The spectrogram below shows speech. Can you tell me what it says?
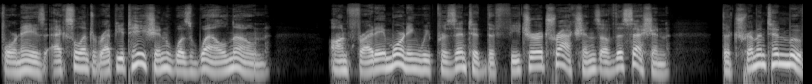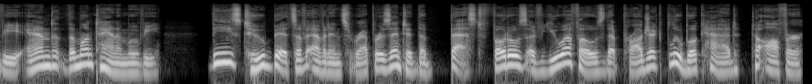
Fournet's excellent reputation was well known. On Friday morning, we presented the feature attractions of the session the Tremonton movie and the Montana movie. These two bits of evidence represented the best photos of UFOs that Project Blue Book had to offer.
